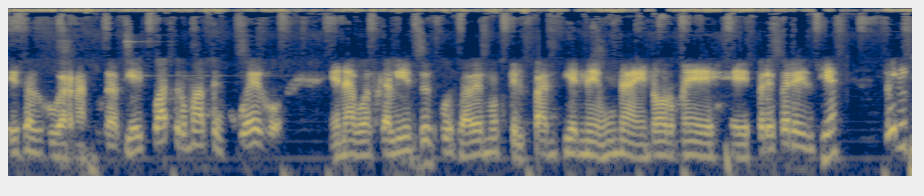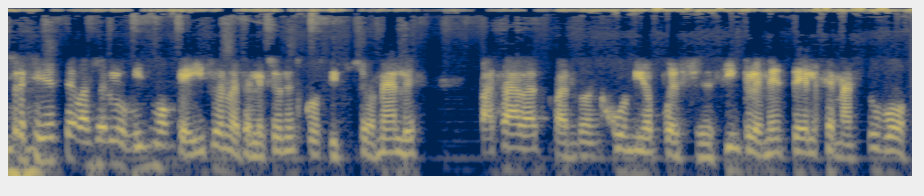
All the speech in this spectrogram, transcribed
esas gubernaturas. Y hay cuatro más en juego. En Aguascalientes, pues sabemos que el PAN tiene una enorme eh, preferencia, pero el presidente va a hacer lo mismo que hizo en las elecciones constitucionales pasadas, cuando en junio pues simplemente él se mantuvo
